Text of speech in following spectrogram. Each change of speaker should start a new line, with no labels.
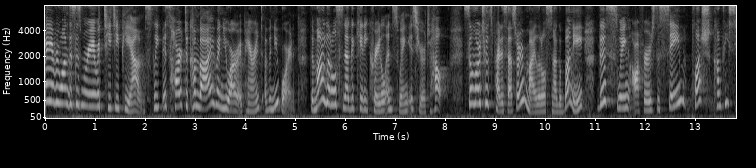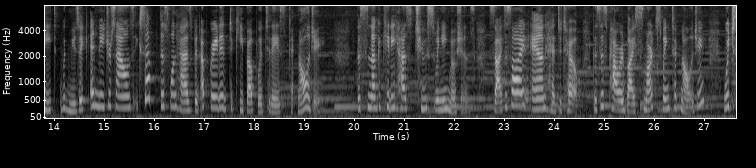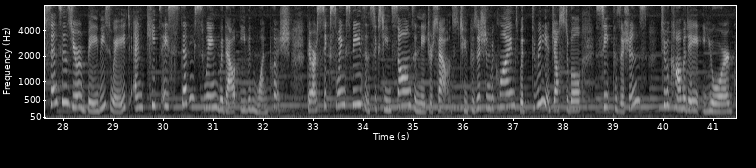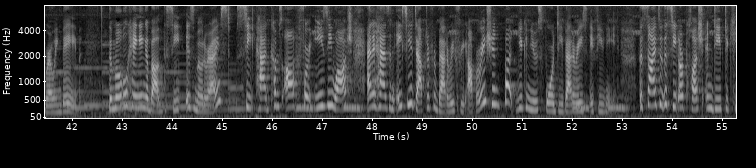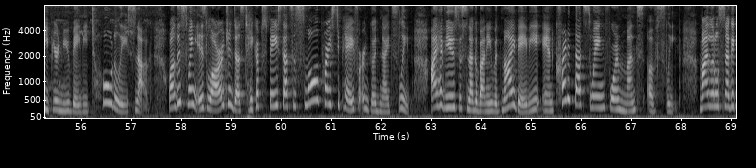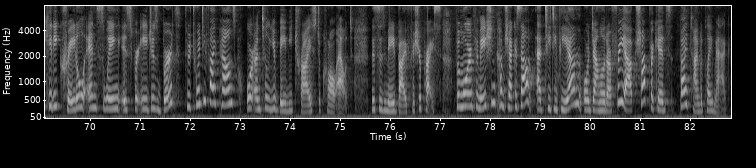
Hey everyone, this is Maria with TTPM. Sleep is hard to come by when you are a parent of a newborn. The My Little Snugakitty Cradle and Swing is here to help. Similar to its predecessor, My Little Snugabunny, this swing offers the same plush, comfy seat with music and nature sounds, except this one has been upgraded to keep up with today's technology. The Snugakitty has two swinging motions, side to side and head to toe. This is powered by Smart Swing technology, which senses your baby's weight and keeps a steady swing without even one push. There are six swing speeds and 16 songs and nature sounds, two position reclines with three adjustable seat positions to accommodate your growing babe. The mobile hanging above the seat is motorized. Seat pad comes off for easy wash and it has an AC adapter for battery-free operation, but you can use 4D batteries if you need. The sides of the seat are plush and deep to keep your new baby totally snug. While this swing is large and does take up space, that's a small price to pay for a good night's sleep. I have used the Snugabunny with my baby and credit that swing for months of sleep. My little Snugakitty cradle and swing is for ages birth through 25 pounds or until your baby tries to crawl out. This is made by Fisher-Price. For more information, come check us out at TTPM or download our free app, Shop for Kids by Time to Play Mag.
